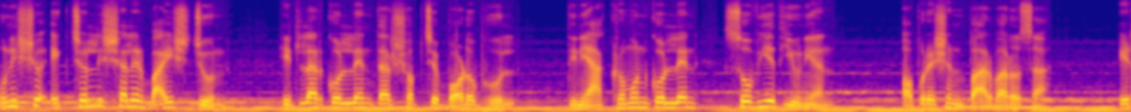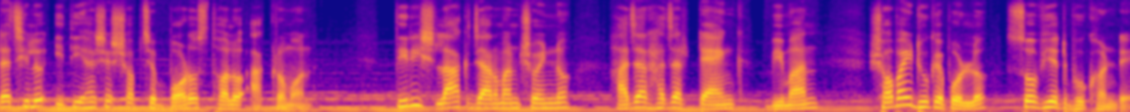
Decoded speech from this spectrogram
উনিশশো একচল্লিশ সালের ২২ জুন হিটলার করলেন তার সবচেয়ে বড় ভুল। তিনি আক্রমণ করলেন সোভিয়েত ইউনিয়ন, অপারেশন বারবারোসা। এটা ছিল ইতিহাসের সবচেয়ে বড় স্থল আক্রমণ। ৩০ লাখ জার্মান সৈন্য, হাজার হাজার ট্যাঙ্ক, বিমান, সবাই ঢুকে পড়ল সোভিয়েত ভূখণ্ডে।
